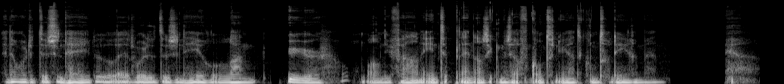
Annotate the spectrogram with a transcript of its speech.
En dan wordt het dus een het wordt dus een heel lang uur om al die verhalen in te plannen als ik mezelf continu aan het controleren ben. Ja.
